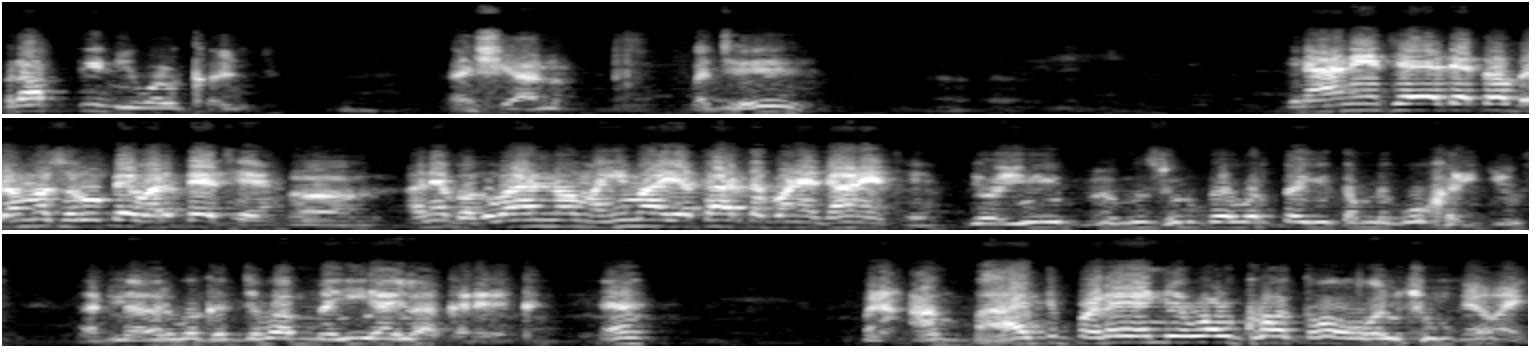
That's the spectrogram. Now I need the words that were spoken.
પ્રાપ્તિ ની ઓળખાણ છે. પછી? જ્ઞાની છે તે તો બ્રહ્મ સ્વરૂપે વર્તે છે. અને ભગવાન નો મહિમા યથાર્થપણે જાણે છે. જો એ બ્રહ્મ સ્વરૂપે વર્તાય એ તમને ગોખાઈ ગયું. એટલે હર વખત જવાબમાં ઈ આવ્યા કરે. પણ આમ ભાત પડે એને ઓળખો તો ઓળખું કહેવાય.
